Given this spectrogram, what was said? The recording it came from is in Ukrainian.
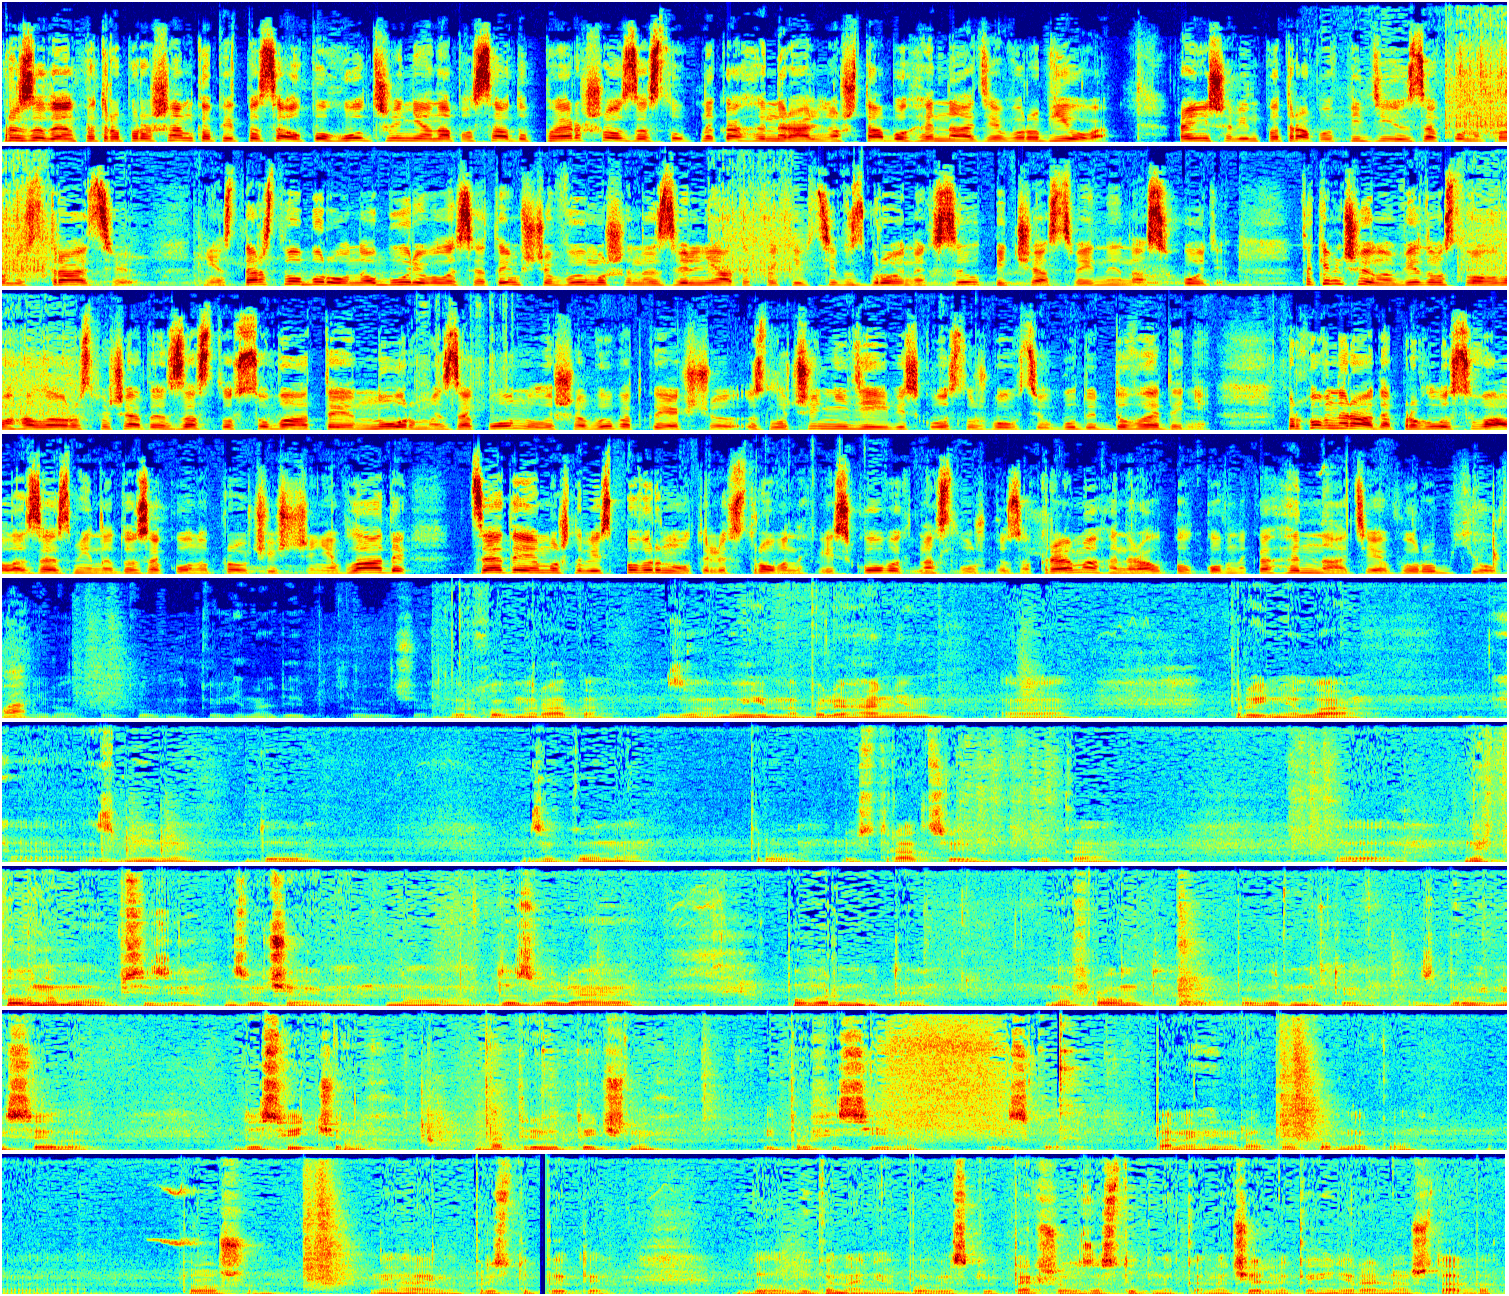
Президент Петро Порошенко підписав погодження на посаду першого заступника генерального штабу Геннадія Воробйова. Раніше він потрапив під дію закону про люстрацію. Міністерство оборони обурювалося тим, що вимушене звільняти фахівців збройних сил під час війни на сході. Таким чином, відомство вимагало розпочати застосувати норми закону лише в випадку, якщо злочинні дії військовослужбовців будуть доведені. Верховна Рада проголосувала за зміни до закону про очищення влади. Це дає можливість повернути люстрованих військових на службу, зокрема генерал-полковника Геннадія Воробйова. Генерал-полковника Геннадія Петровича. Верховна Рада за моїм наполяганням е, прийняла е, зміни до закону про люстрацію, яка е, не в повному обсязі, звичайно, але дозволяє повернути на фронт, повернути Збройні сили досвідчених, патріотичних і професійних військових. Пане генерал-полковнику, е, прошу негайно приступити до виконання обов'язків першого заступника начальника Генерального штабу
